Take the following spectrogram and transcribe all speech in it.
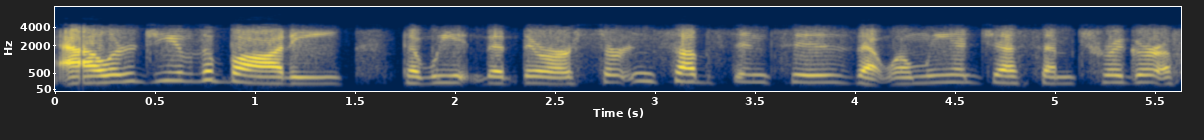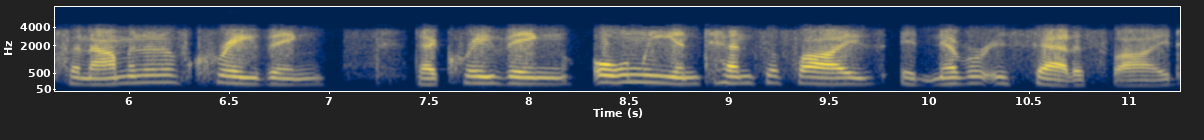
allergy of the body that we that there are certain substances that when we ingest them trigger a phenomenon of craving. That craving only intensifies; it never is satisfied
